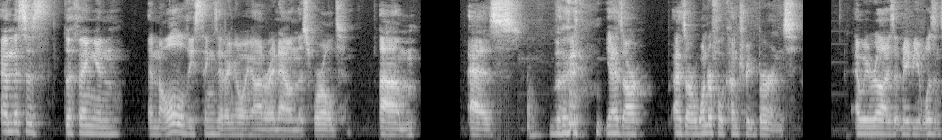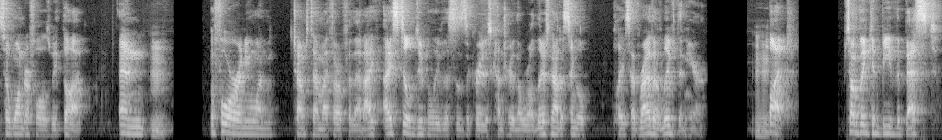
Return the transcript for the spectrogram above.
and this is the thing in and all of these things that are going on right now in this world, um, as the as our as our wonderful country burns, and we realize that maybe it wasn't so wonderful as we thought. And Mm. before anyone jumps down my throat for that, I, I still do believe this is the greatest country in the world. There's not a single place I'd rather live than here. Mhm. But something can be the best,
